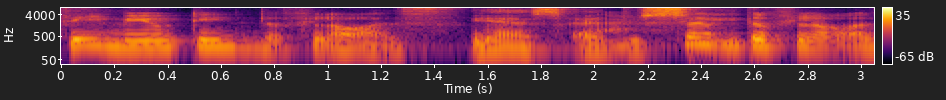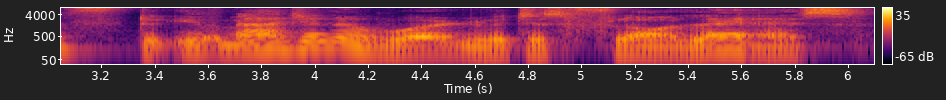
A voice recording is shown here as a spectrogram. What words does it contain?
See beauty in the flaws. Yes, and to Accept see, the flaws. to imagine a world which is flawless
